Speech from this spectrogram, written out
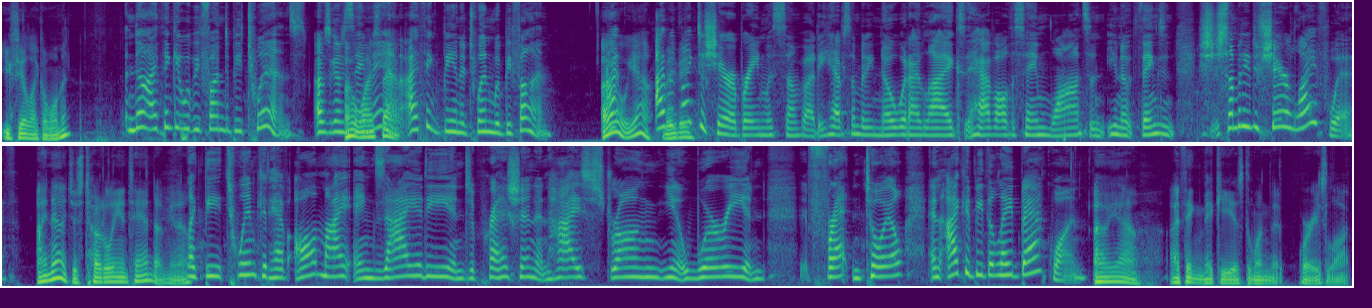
You feel like a woman? No, I think it would be fun to be twins. I was going to Oh, say, man, that? I think being a twin would be fun. Oh I, yeah. I would like to share a brain with somebody, have somebody know what I like, have all the same wants and you know things, and sh- somebody to share life with. I know, just totally in tandem. You know. Like the twin could have all my anxiety and depression and high strung, you know, worry and fret and toil, and I could be the laid back one. oh yeah. I think Mickey is the one that worries a lot.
